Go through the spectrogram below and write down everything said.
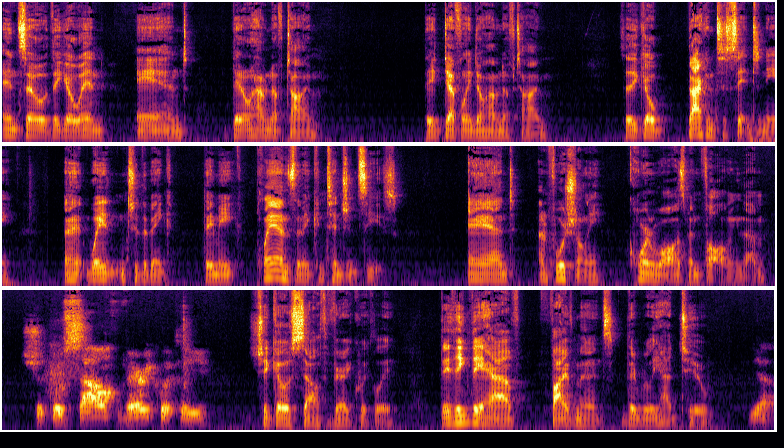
And so they go in and they don't have enough time. They definitely don't have enough time. So they go back into Saint Denis and wait into the bank. They make plans, they make contingencies. And unfortunately, Cornwall has been following them. Should go south very quickly. Shit goes south very quickly. They think they have five minutes. They really had two. Yeah.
